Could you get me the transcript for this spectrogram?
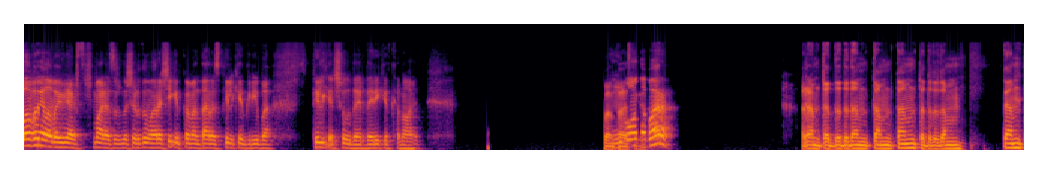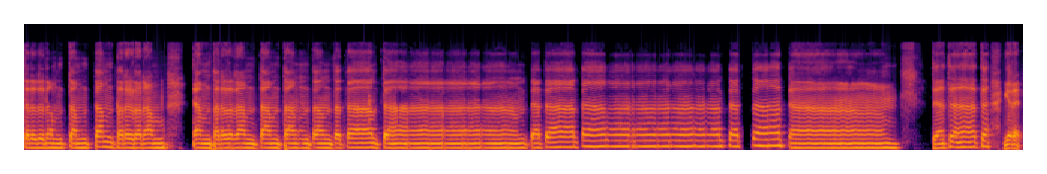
labai labai mėgstu žmonės už nuoširdumą, rašykit komentarus, pilkit grybą, pilkit šaudą ir darykit, ką norit. Nu, o dabar Ram tadadam tam tam tadadam. Tam tadadam tam tam tadadam. Tam tadadam tam tam tam ta tam tam ta ta ta ta ta tam. Ta, ta, ta. Gerai.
